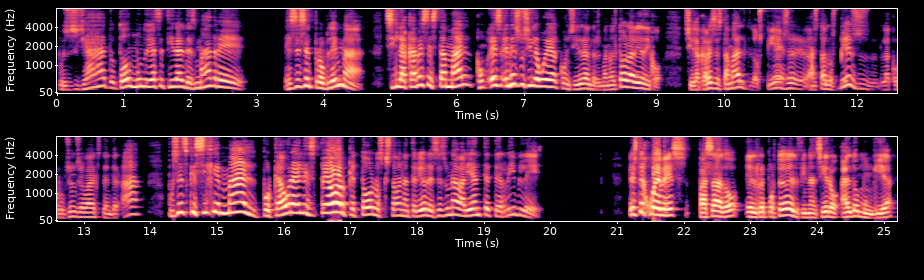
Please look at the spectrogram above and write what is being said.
pues ya todo el mundo ya se tira al desmadre. Ese es el problema. Si la cabeza está mal, es, en eso sí le voy a coincidir a Andrés Manuel. Toda la vida dijo, si la cabeza está mal, los pies, eh, hasta los pies, la corrupción se va a extender. Ah, pues es que sigue mal, porque ahora él es peor que todos los que estaban anteriores. Es una variante terrible. Este jueves pasado, el reportero del financiero Aldo Munguía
